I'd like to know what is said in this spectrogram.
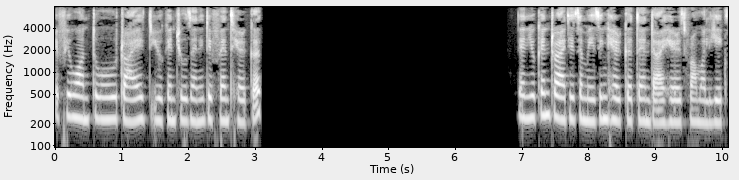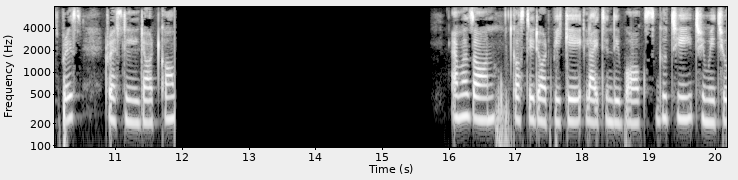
If you want to try it you can choose any different haircut Then you can try this amazing haircut and dye hairs from AliExpress, Trestle.com, Amazon, Costi.pk, Light in the Box, Gucci, Jimmy Choo,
